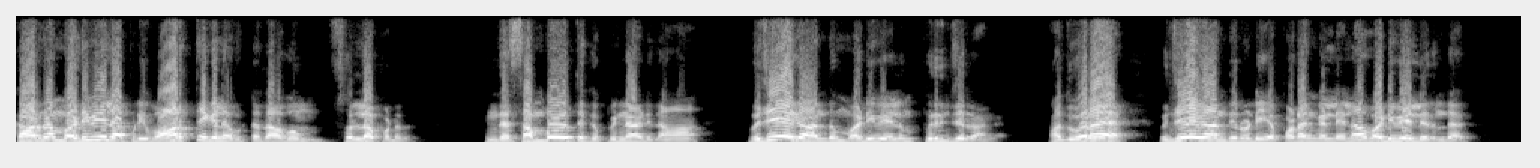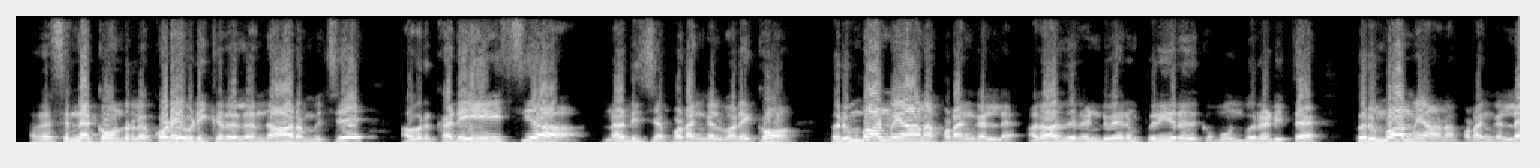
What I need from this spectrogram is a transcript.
காரணம் வடிவேலு அப்படி வார்த்தைகளை விட்டதாகவும் சொல்லப்படுது. இந்த சம்பவத்துக்கு பின்னாடிதான் விஜயகாந்தும் வடிவேலும் பிரிஞ்சிடறாங்க. அதுவரை விஜயகாந்தினுடைய படங்கள்ல எல்லாம் வடிவேல் இருந்தார். அந்த சின்ன கவுண்டர்ல கொடை பிடிக்கிறதுல இருந்து ஆரம்பிச்சு அவர் கடைசியா நடிச்ச படங்கள் வரைக்கும் பெரும்பான்மையான படங்கள்ல அதாவது ரெண்டு பேரும் பிரியறதுக்கு முன்பு நடித்த பெரும்பான்மையான படங்கள்ல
